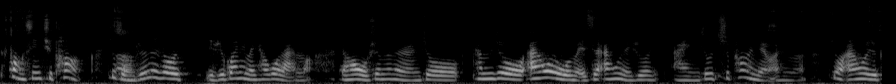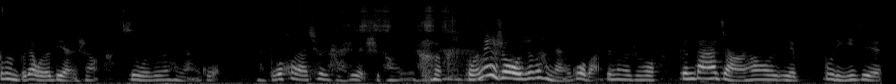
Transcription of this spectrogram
放心去胖。就总之那时候也是观念没调过来嘛。然后我身边的人就他们就安慰我，每次安慰你说，哎，你就吃胖一点嘛什么的，这种安慰就根本不在我的点上，所以我真的很难过。不过后来确实还是得吃胖一点。我那个时候我真的很难过吧？就那个时候跟大家讲，然后也不理解，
